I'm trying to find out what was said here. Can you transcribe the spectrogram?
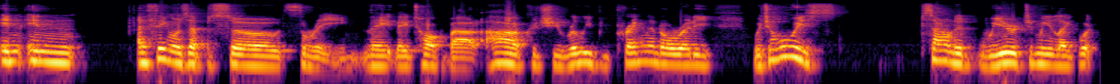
in in I think it was episode three. They they talk about ah, could she really be pregnant already? Which always sounded weird to me. Like what?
